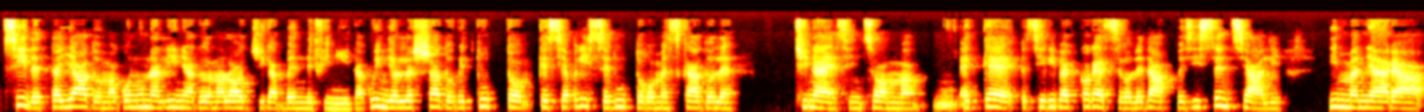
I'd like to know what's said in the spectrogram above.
sì dettagliato ma con una linea cronologica ben definita. Quindi ho lasciato che tutto che si aprisse tutto come scatole cinesi insomma e che si ripercorressero le tappe esistenziali in maniera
